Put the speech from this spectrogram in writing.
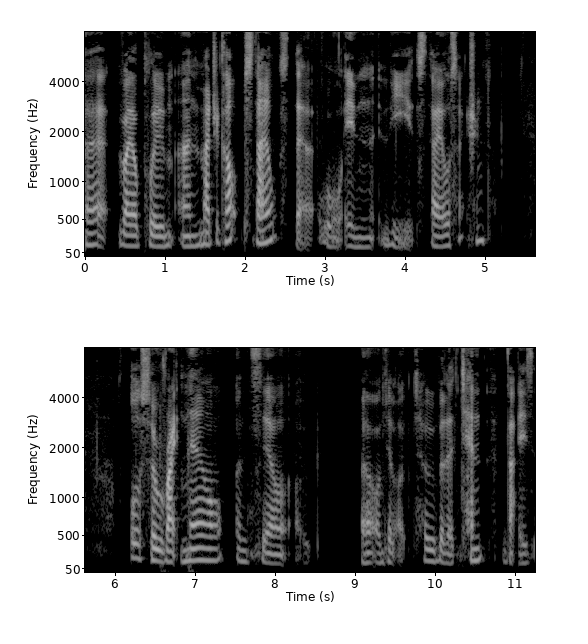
uh, Vileplume, and Magikarp styles. They're all in the style section. Also, right now until uh, until October the tenth, that is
